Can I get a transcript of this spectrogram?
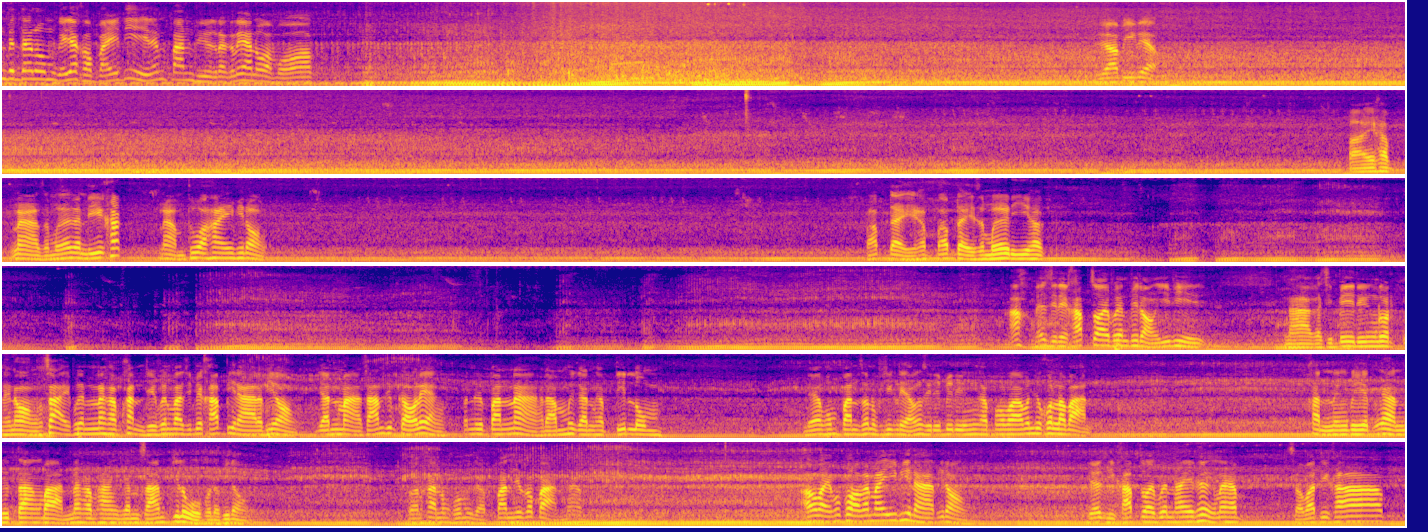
เป็นตาลมก็อย่าเข้าไปดินั่นปันถือกแล้วก็เลียนออกออกเกือบอีกแล้วไปครับ หน้าเสมอกันดีคัก น้ำทั่วให้พี่น้องปรั๊บใดครับปรั๊บใดเสมอดีครับอะเดี๋ยวสิเดครับ จอยเพื่อนพี่น้องยี่พี่ นาก็สิไปดึงรถให้น้องใส่เพื่อนนะครับขั้นที่เพื่อนว่าสิไปครับพี่นาแล้วพี่น้อง ยันมาสามสิบเก่าแรงเพื่อนปปันหน้าดำมือกันครับติดลมเดี๋ยวผมปันสนุกชิกแล้วสิได้ไปดึงครับเพราะว่ามันอยู่คนละบานขั้นหนึ่งไปเหตุงานอยู่ต่างบ้านนะครับห่างกันสามกิโลคนนะพี่น้อง ตอนขั้นของผมกับปันอยู่กับบ้านนะครับ เอาไว้พอๆกันไหมอีพี่นาพี่น้อง เดี๋ยวสิครับจอยเพื่อนไทยเทิงนะครับ สวัสดีครับ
